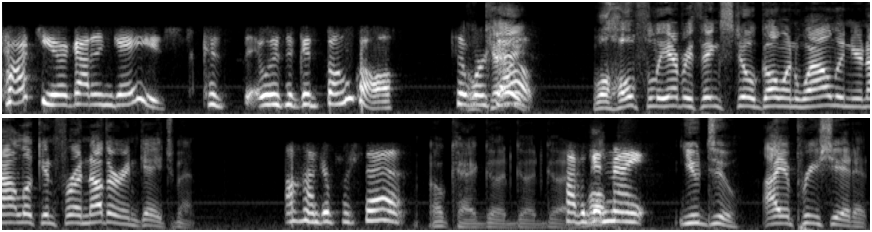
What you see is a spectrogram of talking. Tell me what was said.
talked to you, I got engaged because it was a good phone call. So it worked okay. out. Well, hopefully everything's still going well and you're not looking for another engagement. A hundred percent. Okay, good, good, good. Have a well, good night. You too. I appreciate it.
